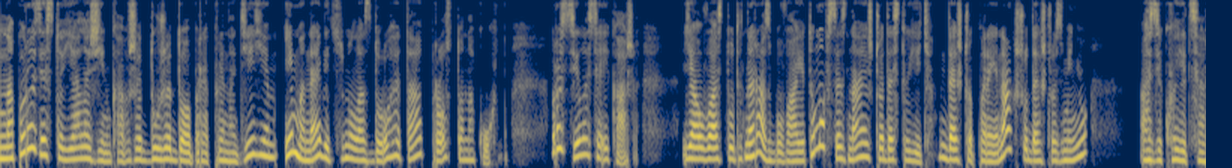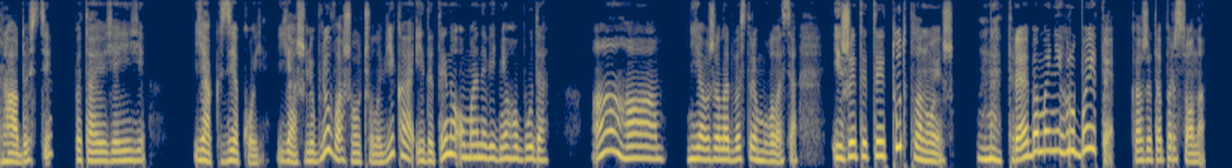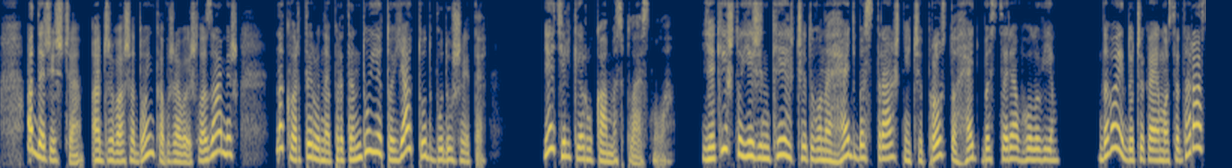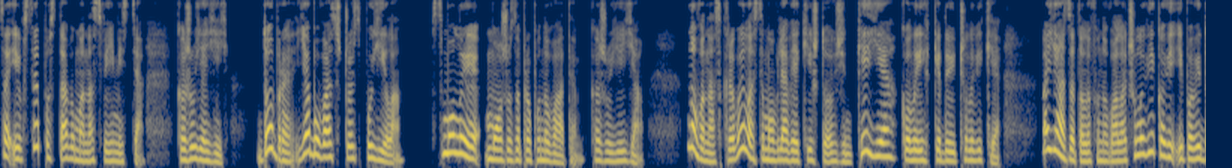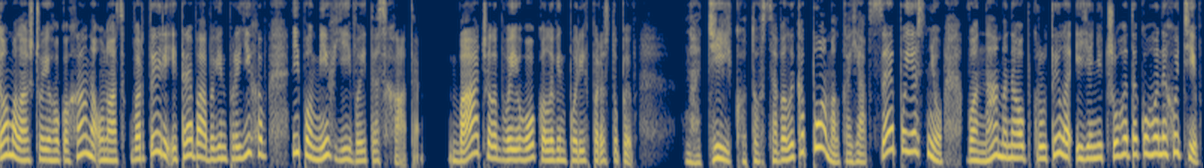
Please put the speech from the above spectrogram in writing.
На порозі стояла жінка вже дуже добре при надії, і мене відсунула з дороги та просто на кухню. Розсілася і каже Я у вас тут не раз буваю, тому все знаю, що де стоїть, дещо переінакшу, дещо зміню. А з якої це радості? питаю я її. Як з якої? Я ж люблю вашого чоловіка, і дитина у мене від нього буде. Ага, я вже ледве стримувалася. І жити ти тут плануєш? Не треба мені грубити, каже та персона. А де ж іще? Адже ваша донька вже вийшла заміж, на квартиру не претендує, то я тут буду жити. Я тільки руками сплеснула. Які ж то є жінки, чи то вони геть безстрашні, чи просто геть без царя в голові? Давай дочекаємося Тараса і все поставимо на свої місця, кажу я їй. Добре, я б у вас щось поїла. Смоли можу запропонувати, кажу їй я. Ну, вона скривилася, мовляв, які ж то жінки є, коли їх кидають чоловіки. А я зателефонувала чоловікові і повідомила, що його кохана у нас в квартирі, і треба, аби він приїхав і поміг їй вийти з хати. Бачили б ви його, коли він поріг переступив. Надійко, то все велика помилка, я все поясню. Вона мене обкрутила, і я нічого такого не хотів.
